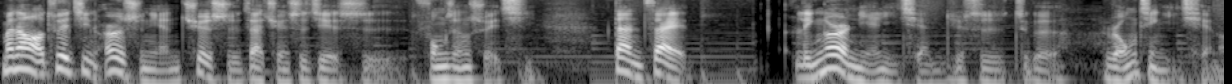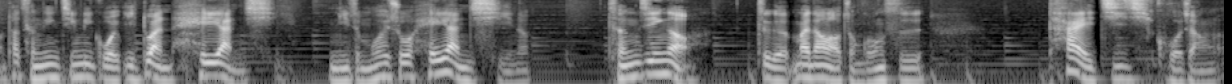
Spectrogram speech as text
麦当劳最近二十年确实在全世界是风生水起，但在零二年以前，就是这个荣景以前哦，它曾经经历过一段黑暗期。你怎么会说黑暗期呢？曾经啊，这个麦当劳总公司。太积极扩张了，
